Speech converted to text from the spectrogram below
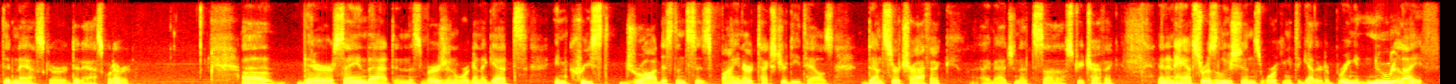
didn't ask or did ask, whatever. Uh, they're saying that in this version we're going to get increased draw distances, finer texture details, denser traffic. I imagine that's uh, street traffic, and enhanced resolutions working together to bring new life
